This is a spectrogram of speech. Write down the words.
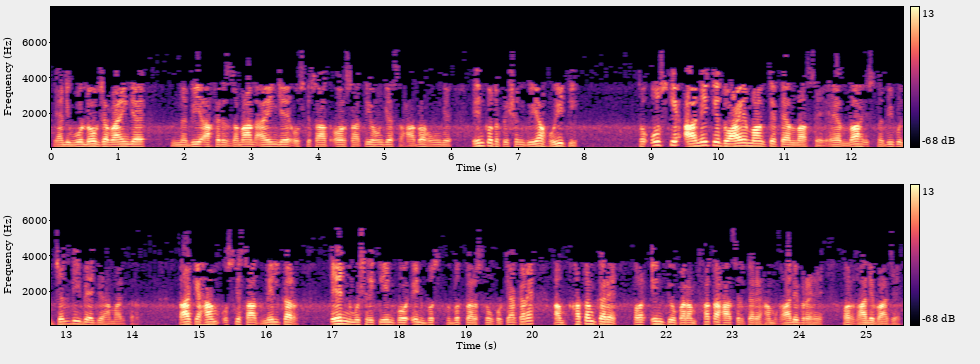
یعنی وہ لوگ جب آئیں گے، نبی آخر زمان آئیں گے، اس کے ساتھ اور ساتھی ہوں گے، صحابہ ہوں گے، ان کو تو پیشن گویا ہوئی تھی۔ تو اس کے آنے کی دعائیں مانگتے تھے اللہ سے، اے اللہ، اس نبی کو جلدی بھیجے ہماری طرف، تاکہ ہم اس کے ساتھ مل کر ان مشرقین کو، ان بت پرستوں کو کیا کریں؟ ہم ختم کریں۔ اور ان کے اوپر ہم فتح حاصل کریں، ہم غالب رہیں اور غالب آ جائیں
